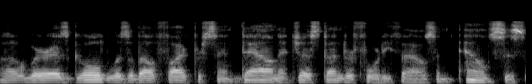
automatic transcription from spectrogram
uh, whereas gold was about 5% down at just under 40,000 ounces.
